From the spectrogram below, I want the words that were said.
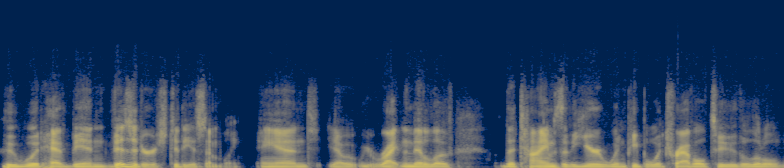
who would have been visitors to the assembly. And you know, we are right in the middle of the times of the year when people would travel to the little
